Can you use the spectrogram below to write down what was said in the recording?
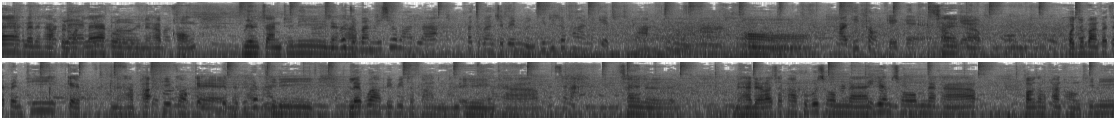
แรกๆเลยนะครับวัดแรกเป็นวัดแรกเลยนะครับเลยของ เวียงจันทร์ที่นี่นะคปัจรับจุบันไม่ใช่วัดละ ปัจจุบันจะเป็นเหมือนพิพิธภัณฑ์เก็บพระจำนวนมากอ๋อพระที่เก่าแก่ๆใช่ครับเก่าปัจจุบันก็จะเป็นที่เก็บนะครับพระที่เก่าแก่นะครับที่นี่เรียกว่าพิพิธภัณฑ์นั่นเองครับลักษณะนั้นใช่เลยนะฮะเดี๋ยวเราจะพาคุณผู้ชมนะเยี่ยมชมนะครับ ความสำคัญของที่นี่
